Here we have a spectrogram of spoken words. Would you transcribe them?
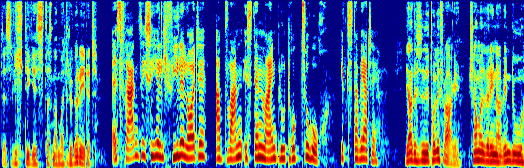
das wichtig ist, dass man mal drüber redet. Es fragen sich sicherlich viele Leute, ab wann ist denn mein Blutdruck zu hoch? Gibt es da Werte? Ja, das ist eine tolle Frage. Schau mal, Verena, wenn du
